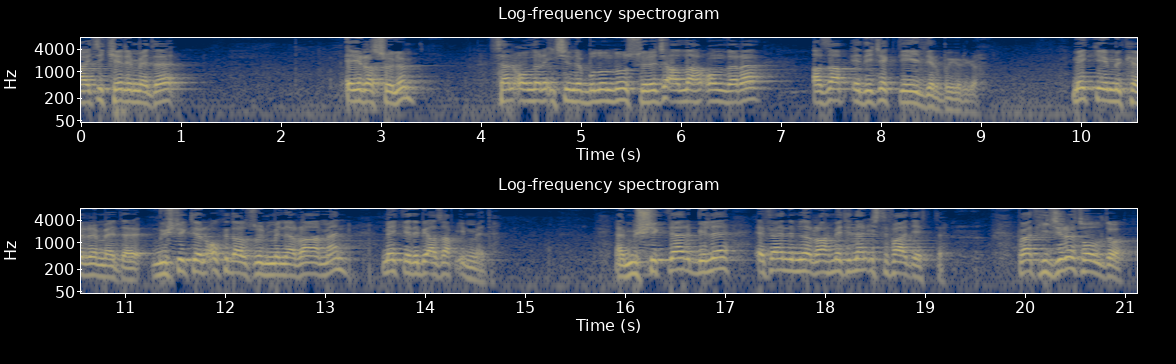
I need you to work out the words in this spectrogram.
Ayet-i kerimede ey Resulüm sen onların içinde bulunduğun sürece Allah onlara azap edecek değildir buyuruyor. Mekke-i Mükerreme'de müşriklerin o kadar zulmüne rağmen Mekke'de bir azap inmedi. Yani müşrikler bile Efendimiz'in rahmetinden istifade etti. Fakat hicret oldu.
